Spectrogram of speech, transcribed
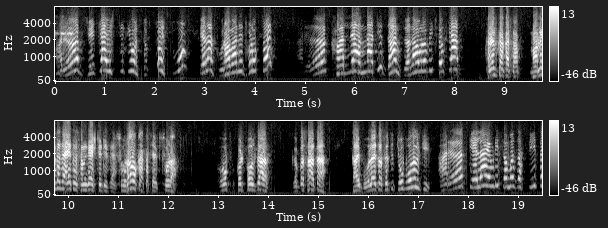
अरे जेच्या इस्टिटीवर जगतोय तू त्याला गुरावाने झोडकतोय अरे खाल्ल्या अन्नाची जाण जनावर बी ठेवत्यात. खरंच काका साहेब मालकच आहे तो समजा एस्टेटीचा सोडा हो काकासाहेब सोडा. हो फुकट फौजदार गप्प आता. काय बोलायचं असेल ते तो बोलल की. अरे त्याला एवढी समज असती तर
